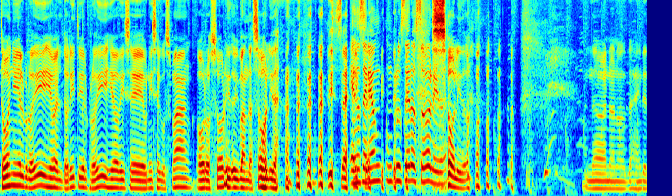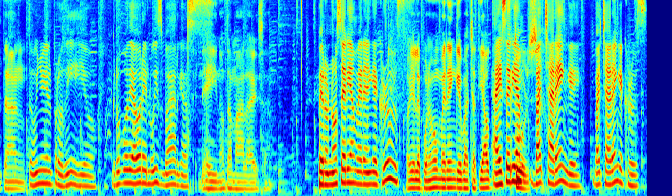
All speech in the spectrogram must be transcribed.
Toño y el prodigio, el Dorito y el prodigio, dice Unice Guzmán, oro sólido y banda sólida. Dice Eso sería un, un crucero sólido. sólido. no, no, no, la gente tan... Toño y el prodigio. Grupo de ahora y Luis Vargas. Ey, no está mala esa. Pero no sería merengue cruz. Oye, le ponemos merengue bachateado, Ahí sería Tours. bacharengue. Bacharengue cruz.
